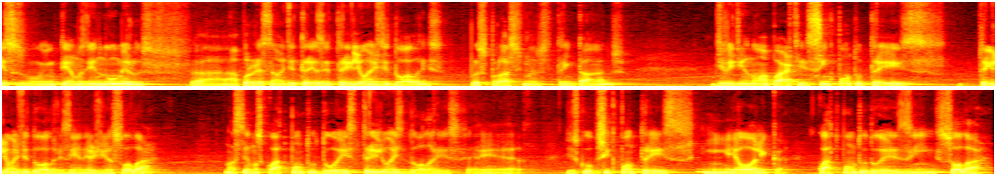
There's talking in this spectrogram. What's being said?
Isso, em termos de números, a, a projeção é de 13 trilhões de dólares para os próximos 30 anos, dividindo uma parte 5,3 trilhões de dólares em energia solar, nós temos 4,2 trilhões de dólares, é, é, desculpa, 5,3 em eólica, 4,2 em solar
